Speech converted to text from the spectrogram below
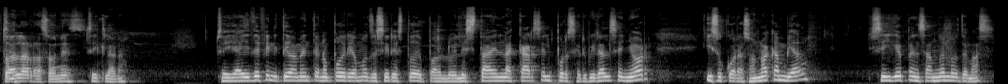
todas las razones. Sí, claro. Sí, ahí definitivamente no podríamos decir esto de Pablo. Él está en la cárcel por servir al Señor y su corazón no ha cambiado. Sigue pensando en los demás.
